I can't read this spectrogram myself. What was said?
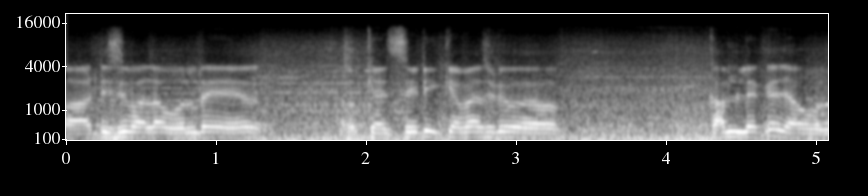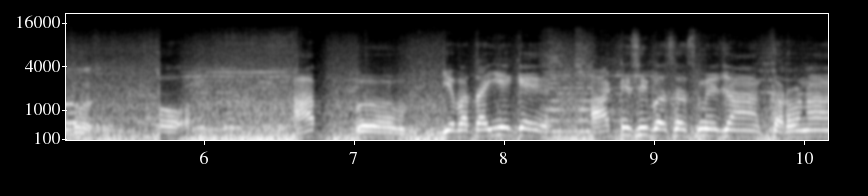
आरटीसी वाला बोल रहे हैं सीटिंग कैपेसिटी कम लेके जाओ बोल रहे तो आप ये बताइए कि आरटीसी बसेस में जहाँ कोरोना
